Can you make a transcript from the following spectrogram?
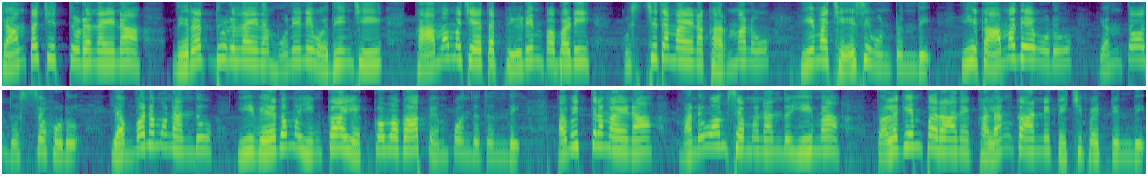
శాంతచిత్తుడనైన నిరద్ధుడనైన మునిని వధించి కామము చేత పీడింపబడి కుశ్చితమైన కర్మను ఈమె చేసి ఉంటుంది. ఈ కామదేవుడు ఎంతో దుస్సహుడు. యవ్వనమునందు ఈ వేగము ఇంకా ఎక్కువగా పెంపొందుతుంది. పవిత్రమైన మనువంశమునందు ఈమె తొలగింపరాని కళంకాన్ని తెచ్చిపెట్టింది.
